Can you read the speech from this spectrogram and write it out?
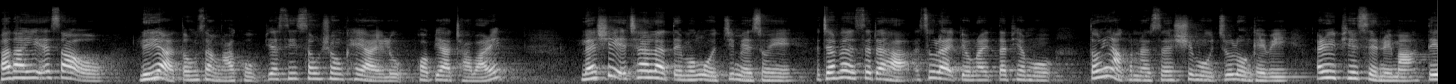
ဘာသာရေးအဆောက်အုံ435ခုပျက်စီးဆုံးရှုံးခဲ့ရတယ်လို့ဖော်ပြထားပါတယ်။လက်ရှိအချက်လက်တင်မုံကိုကြည့်မယ်ဆိုရင်အကြမ်းဖက်စစ်တပ်ဟာအစုလိုက်ပြုံလိုက်တပ်ဖြတ်မှု 388မှုကျူးလွန်ခဲ့ပြီးအဲ့ဒီဖြစ်စဉ်တွေမှာတေ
